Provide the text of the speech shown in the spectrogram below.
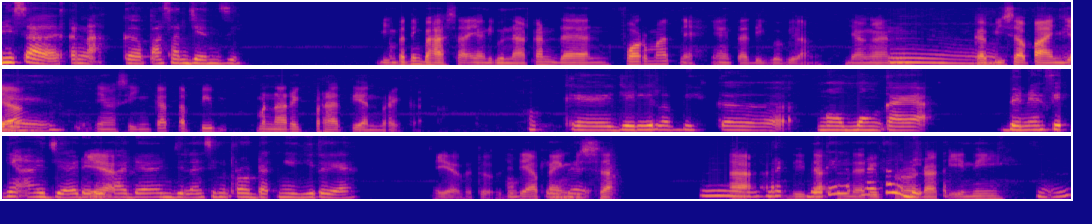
bisa kena ke pasar Gen Z? yang penting bahasa yang digunakan dan formatnya yang tadi gue bilang jangan Hmm, nggak bisa panjang Oke. yang singkat tapi menarik perhatian mereka Oke, jadi lebih ke ngomong kayak benefitnya aja daripada jelasin produknya gitu ya. iya betul jadi Oke, apa yang bisa Hmm, uh, mereka, berarti didapat dari mereka lebih produk ini Hmm,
